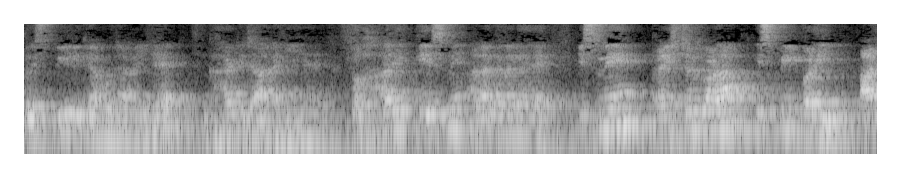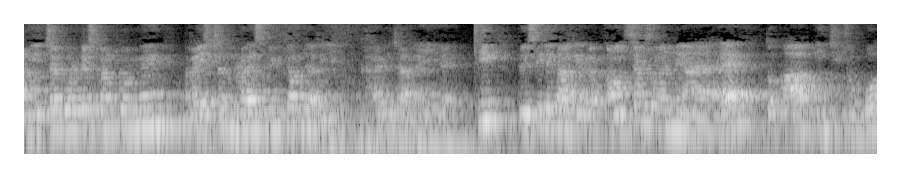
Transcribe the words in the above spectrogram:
तो स्पीड क्या हो जा रही है? घट जा रही है। तो हर एक केस में अलग अलग है। इसमें रेजिस्टेंस बढ़ा स्पीड बढ़ी। आर्मेचर वोल्टेज कंट्रोल में रेजिस्टेंस बढ़ा स्पीड क्या हो जा रही है? घट जा रही है। ठीक? तो इसीलिए कहा कि अगर कॉन्सेप्ट समझ में आया है तो आप इन चीज़ों को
